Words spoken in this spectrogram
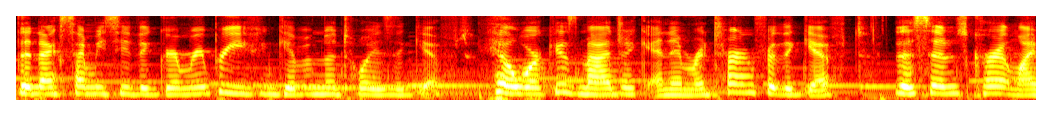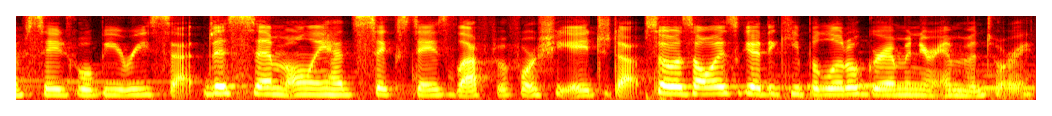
The next time you see the Grim Reaper, you can give him the toy as a gift. He'll work his magic, and in return for the gift, the Sim's current life stage will be reset. This Sim only had 6 days left before she aged up, so it's always good to keep a Little Grim in your inventory.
